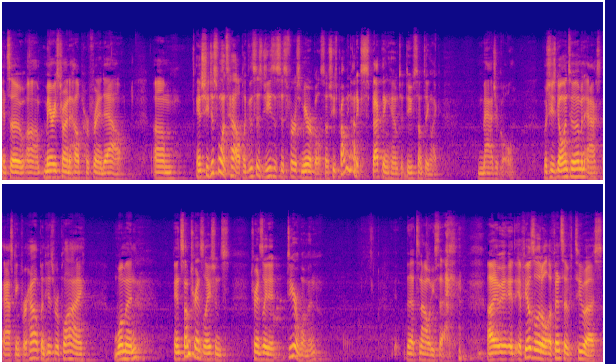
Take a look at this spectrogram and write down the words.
And so um, Mary's trying to help her friend out. Um, and she just wants help. Like this is Jesus' first miracle. So she's probably not expecting him to do something like magical. But she's going to him and ask, asking for help. And his reply, Woman, in some translations, translate it, Dear woman, that's not what he said. Uh, it, it, feels a little offensive to us.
